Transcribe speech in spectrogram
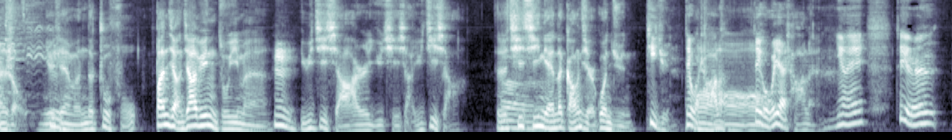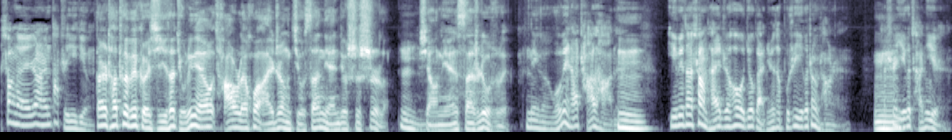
三首叶倩文的《祝福》。颁奖嘉宾你注意没？嗯，于继霞还是于琦霞？于继霞，这是七七年的港姐冠军。季军，这我查了，这个我也查了，因为这个人上来让人大吃一惊。但是他特别可惜，他九零年查出来患癌症，九三年就逝世了，嗯，享年三十六岁。那个我为啥查他呢？嗯因为他上台之后就感觉他不是一个正常人，他嗯是一个残疾人。嗯，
